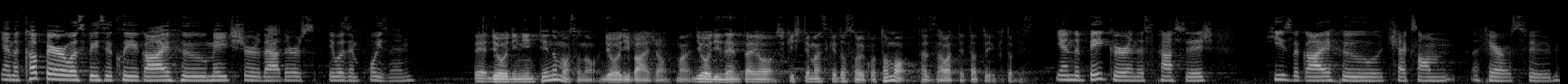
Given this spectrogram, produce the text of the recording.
Yeah, and the cupbearer was basically a guy who made sure that there's, it wasn't poison. で、料理人っていうのもその料理バージョン、まあ、料理全体を指揮してますけど、そういうことも携わってたという人です。Yeah, and the baker in this passage, he's the guy who checks on Pharaoh's food.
